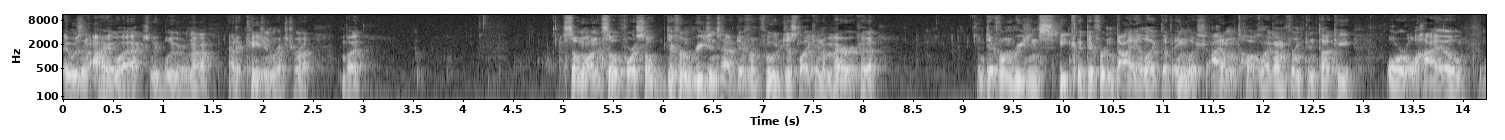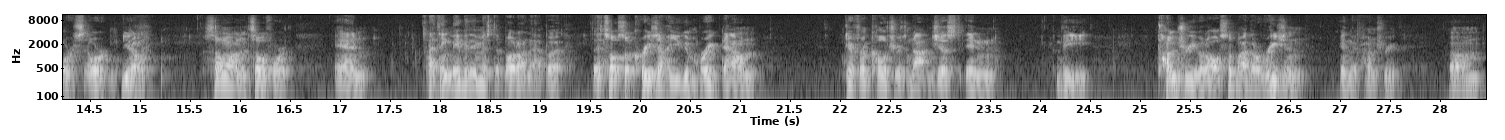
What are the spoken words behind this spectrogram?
It was in Iowa, actually, believe it or not, at a Cajun restaurant. But so on and so forth. So different regions have different food, just like in America, different regions speak a different dialect of English. I don't talk like I'm from Kentucky or Ohio or or you know so on and so forth. And I think maybe they missed a boat on that, but it's also crazy how you can break down different cultures, not just in the country, but also by the region in the country. Um,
